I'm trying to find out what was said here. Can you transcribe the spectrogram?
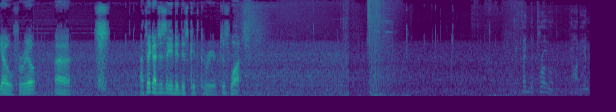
Yo, for real? Uh, I think I just ended this kid's career. Just watch. Defend the probe, Guardian.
